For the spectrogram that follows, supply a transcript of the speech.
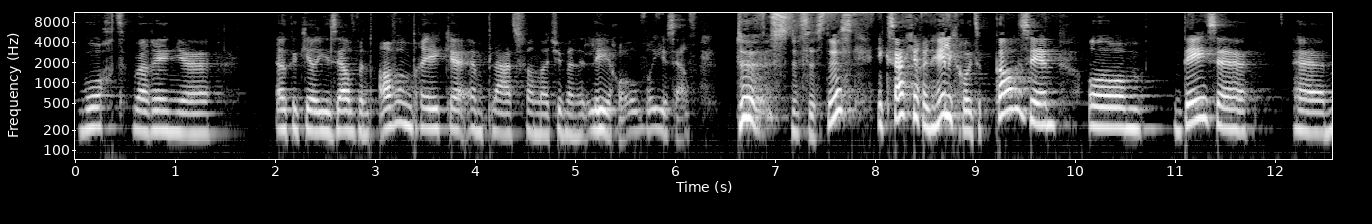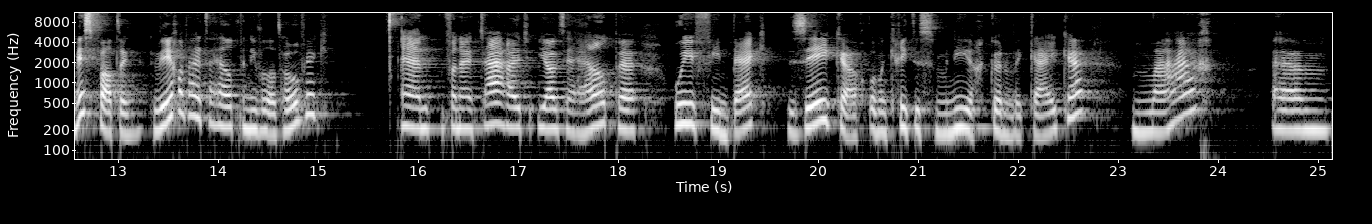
wordt waarin je elke keer jezelf bent af en breken in plaats van dat je bent het leren over jezelf. Dus, dus, dus, dus, ik zag hier een hele grote kans in om deze uh, misvatting de wereld uit te helpen. In ieder geval, dat hoop ik. En vanuit daaruit jou te helpen hoe je feedback zeker op een kritische manier kunnen bekijken. Maar um,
